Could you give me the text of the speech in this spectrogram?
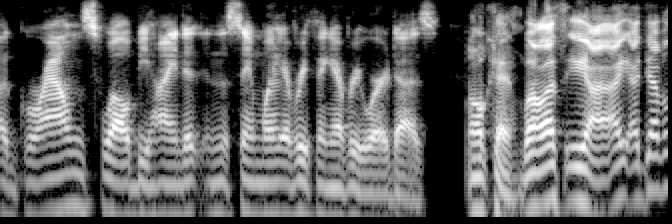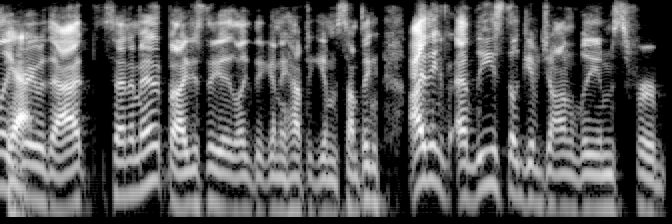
a groundswell behind it in the same way everything everywhere does. Okay. Well, that's yeah. I, I definitely Yeah. agree with that sentiment, but I just think like they're going to have to give him something. I think at least they'll give John Williams for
